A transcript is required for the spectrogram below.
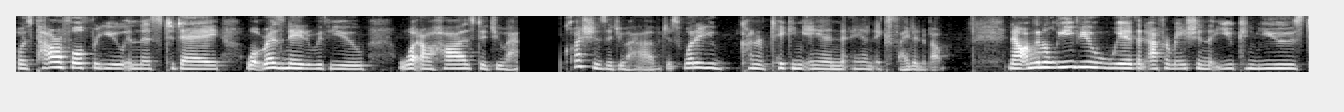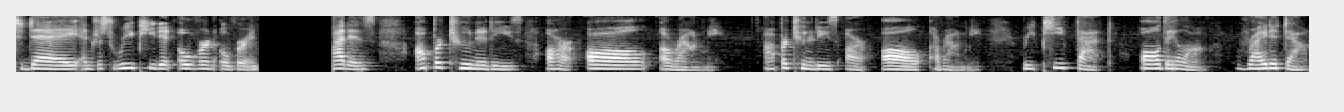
was powerful for you in this today? What resonated with you? What ahas did you have? What questions did you have? Just what are you kind of taking in and excited about? Now, I'm going to leave you with an affirmation that you can use today and just repeat it over and over. And that is opportunities are all around me. Opportunities are all around me. Repeat that all day long. Write it down.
